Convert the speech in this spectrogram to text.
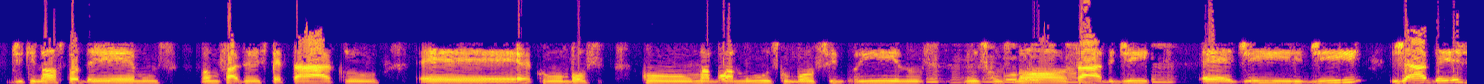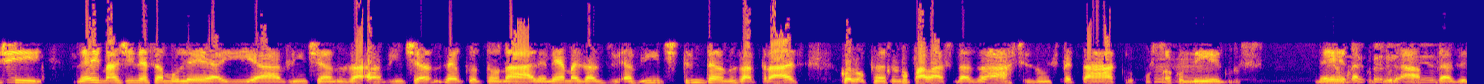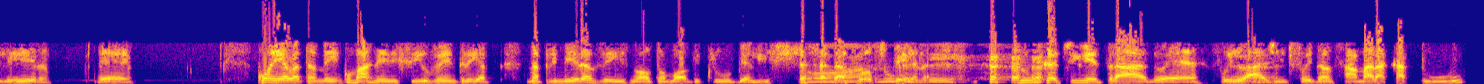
de que nós podemos, vamos fazer um espetáculo é, com, bons, com uma boa música, com bons figurinos, uhum, músicos bons, sabe? De, uhum. é, de, de, já desde, né, imagina essa mulher aí há 20 anos, há 20 anos é o que eu estou na área, né, mas há 20, 30 anos atrás, colocando no Palácio das Artes um espetáculo com uhum. foco negros, né, é da cultura brasileira. É. Com ela também, com Marlene Silva, eu entrei a, na primeira vez no Automóvel Clube ali, Nossa, da Frosteira. Nunca, nunca tinha entrado, é. Fui lá, a gente foi dançar maracatu,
